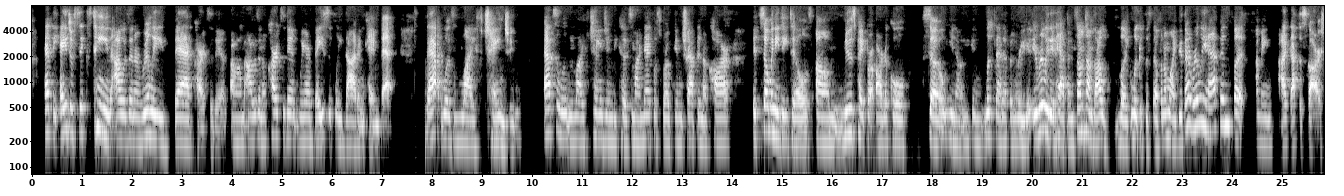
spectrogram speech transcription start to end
at the age of 16, I was in a really bad car accident. Um, I was in a car accident where I basically died and came back. That was life changing, absolutely life changing because my neck was broken, trapped in a car. It's so many details, um, newspaper article. So, you know, you can look that up and read it. It really did happen. Sometimes I'll like look at the stuff and I'm like, did that really happen? But I mean, I got the scars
